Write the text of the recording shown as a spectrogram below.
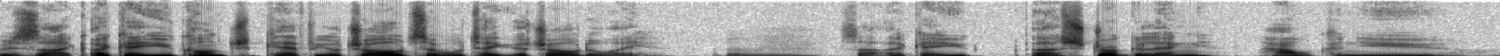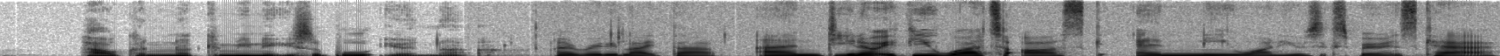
is like, okay, you can't ch- care for your child, so we'll take your child away. Mm. So okay, you are struggling. How can you? How can the community support you in that? I really like that. And you know, if you were to ask anyone who's experienced care,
